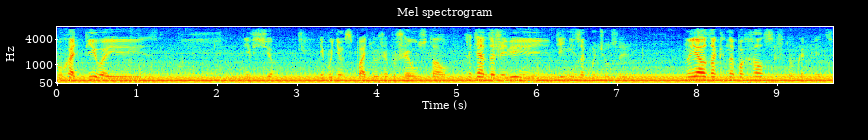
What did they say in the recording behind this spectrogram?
бухать пиво и и все. И будем спать уже, потому что я устал. Хотя даже день не закончился. Но я вот так напахался, что капец.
